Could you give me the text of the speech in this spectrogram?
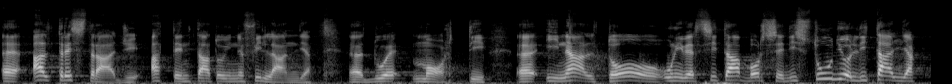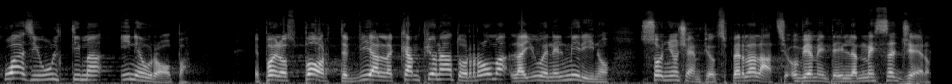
eh, altre stragi, attentato in Finlandia, eh, due morti. Eh, in alto, università, borse di studio, l'Italia quasi ultima in Europa. E poi lo sport via il campionato Roma, la Juve nel mirino, sogno Champions per la Lazio, ovviamente il messaggero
